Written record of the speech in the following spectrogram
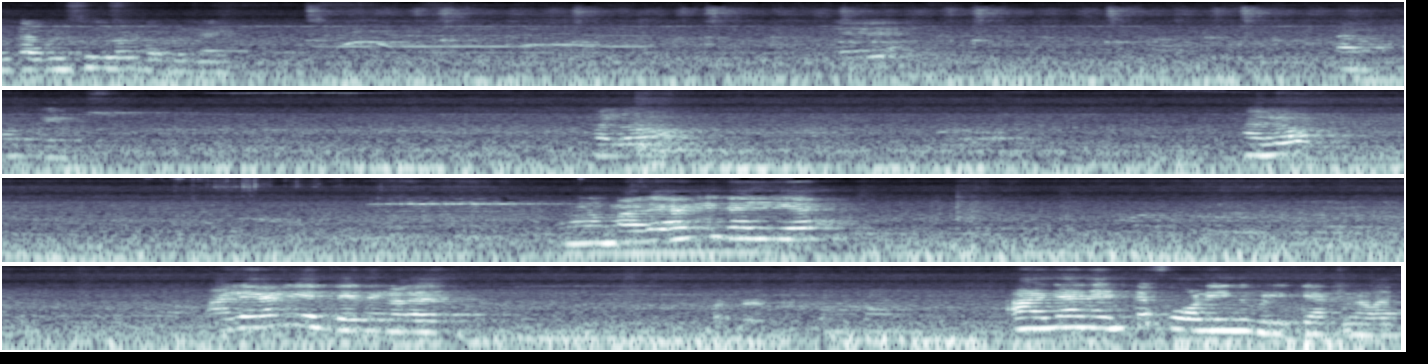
Double zero double nine hello? Hello? Malayali കഴിയേ മലയാളി അല്ലേ നിങ്ങൾ? ആ ഞാൻ എന്റെ ഫോണിൽ നിന്ന് വിളിക്കാം നിങ്ങൾ.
